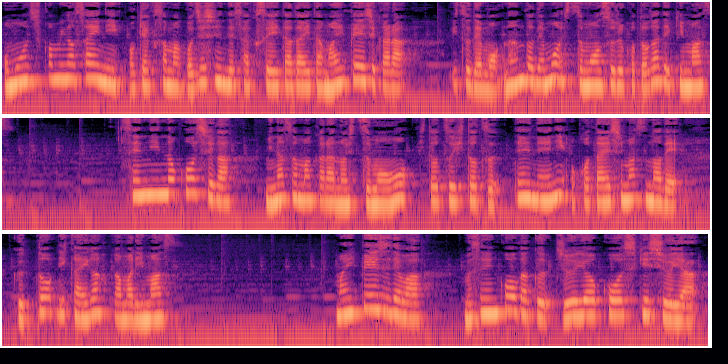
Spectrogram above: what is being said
お申し込みの際にお客様ご自身で作成いただいたマイページからいつでも何度でも質問することができます。専任の講師が皆様からの質問を一つ一つ丁寧にお答えしますので、ぐっと理解が深まります。マイページでは無線工学重要公式集や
